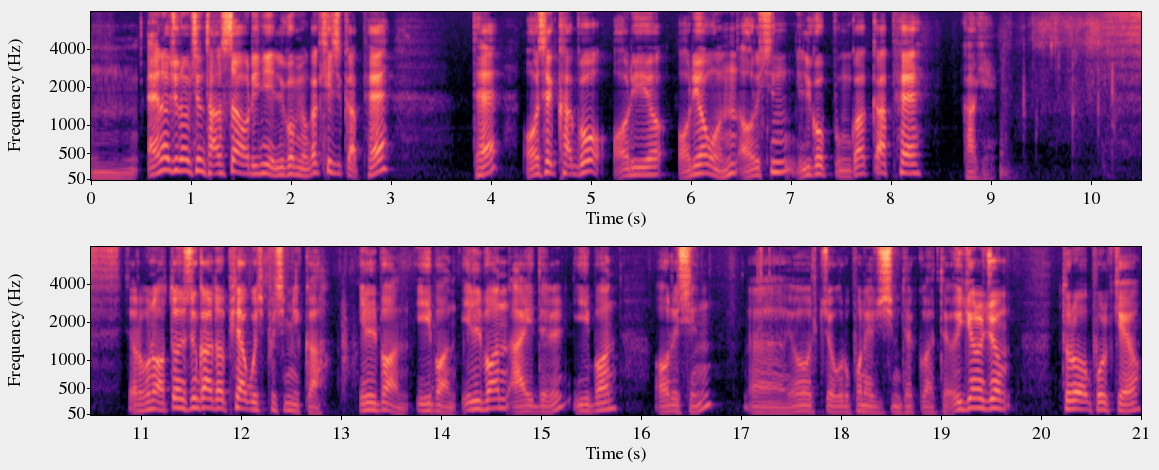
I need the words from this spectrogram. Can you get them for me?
음, 에너지 넘치는 다섯 살 어린이 일곱 명과 키즈 카페 대 어색하고 어려, 어려운 어르신 일곱 분과 카페 가기. 여러분은 어떤 순간을 더 피하고 싶으십니까? 1번, 2번, 1번 아이들, 2번 어르신, 어, 요쪽으로 보내주시면 될 것 같아요. 의견을 좀 들어볼게요.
